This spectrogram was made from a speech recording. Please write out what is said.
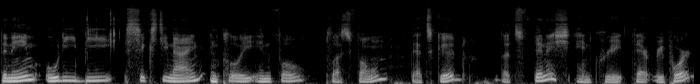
The name ODB69 employee info plus phone. That's good. Let's finish and create that report.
